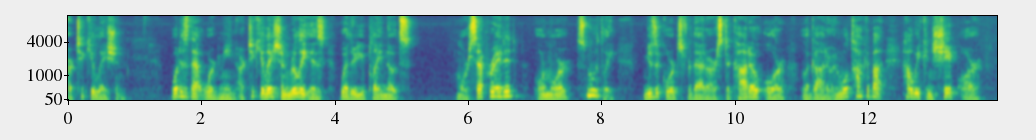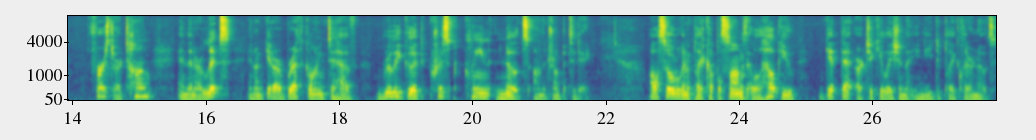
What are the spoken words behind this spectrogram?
articulation. What does that word mean? Articulation really is whether you play notes more separated or more smoothly. Music words for that are staccato or legato. And we'll talk about how we can shape our, first our tongue and then our lips and get our breath going to have really good, crisp, clean notes on the trumpet today. Also, we're going to play a couple songs that will help you get that articulation that you need to play clear notes.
